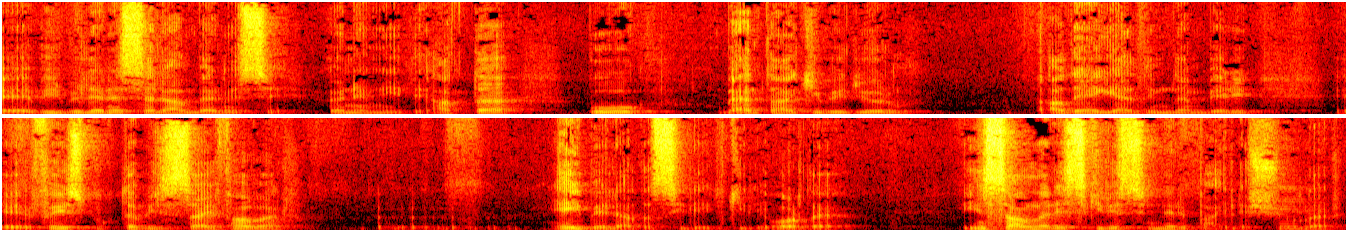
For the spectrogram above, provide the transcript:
e, birbirlerine selam vermesi önemliydi. Hatta bu ben takip ediyorum adaya geldiğimden beri. E, Facebook'ta bir sayfa var. E, Heybeli Adası ile ilgili. Orada insanlar eski resimleri paylaşıyorlar. Evet.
